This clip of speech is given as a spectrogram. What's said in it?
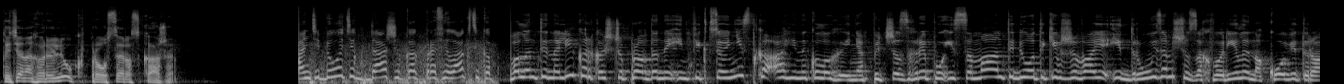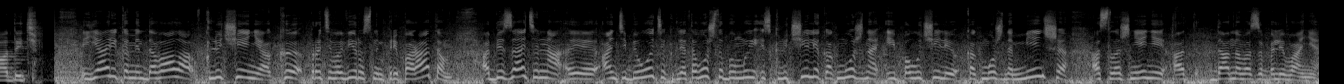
Тетяна Горелюк про усе розкаже. Антибиотик даже как профилактика Валентина лікарка, щоправда, не інфекціоністка, а гінекологиня. Під час грипу і сама антибіотики вживає, і друзям, що захворіли на ковід, радить. Я рекомендовала включение к противовирусным препаратам обязательно э, антибиотик для того, чтобы мы исключили как можно и получили как можно меньше осложнений от данного заболевания.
